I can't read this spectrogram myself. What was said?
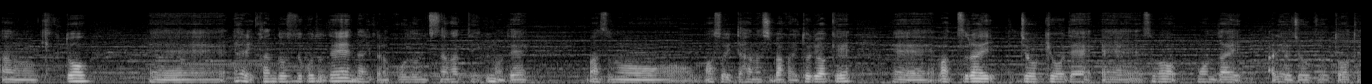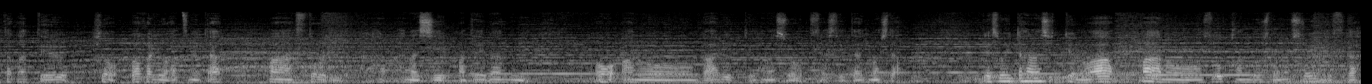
あの聞くと、えー、やはり感動することで何かの行動につながっていくので、まあそのまあ、そういった話ばかりとりわけ、えーまあ辛い状況で、えー、その問題あるいは状況と戦っている人ばかりを集めた、まあ、ストーリー話、まあ、テレビ番組を、あのー、があるっていう話をさせていただきました。でそういった話っていうのは、まああのー、すごく感動して面白いんですが、ま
